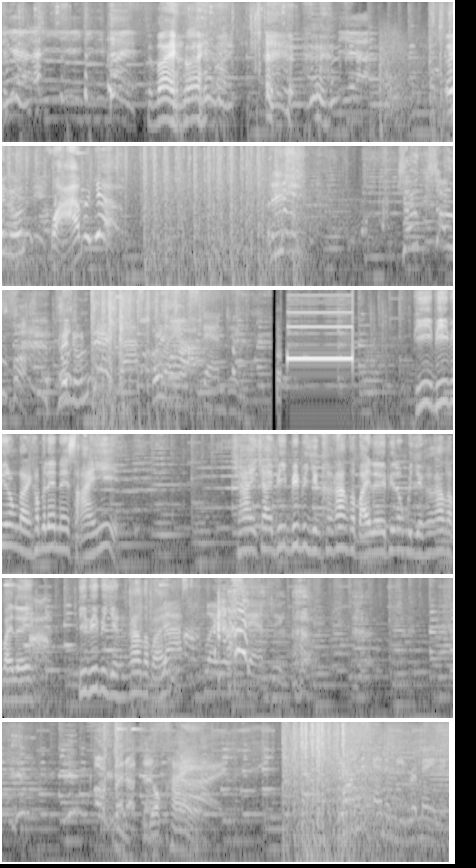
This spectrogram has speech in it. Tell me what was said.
เหี้ยไอ้ที่นี่ไม่ไม่ไม่เหี้ยเฮ้ยหนุนขวาเมื่อกี้ Joke's over. เฮ้ยหนุน Last player standing. พี่พี่พี่ต้องดันเข้าไปเล่นในไซส์ใช่ใช่พี่พี่ไปยิงข้างๆสไปร์เลย พี่ต้องไปยิงข้างๆสไปร์เลย พี่พี่ไปยิงข้างๆสไปร์ Last player standing. Open up the ยกให้ One enemy remaining.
